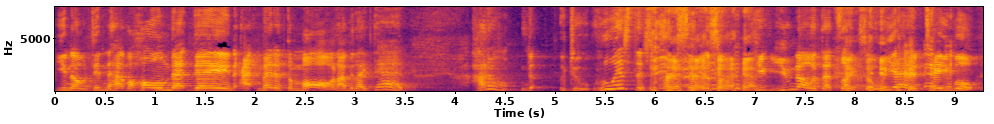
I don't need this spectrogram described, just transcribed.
you know, didn't have a home that day and at, met at the mall, and I'd be like, Dad, I don't. Do who is this person? You know, so you, you know what that's like. So we had a table,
